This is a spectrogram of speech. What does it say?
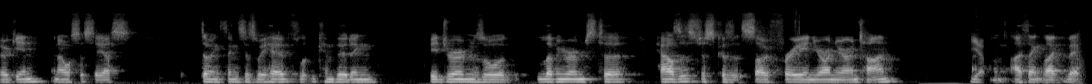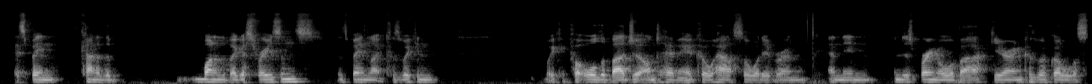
again, and I also see us doing things as we have, converting bedrooms or living rooms to houses, just because it's so free and you're on your own time. Yep. Um, I think like that, it's been kind of the one of the biggest reasons. It's been like because we can we could put all the budget onto having a cool house or whatever, and and then and just bring all of our gear in because we've got all the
